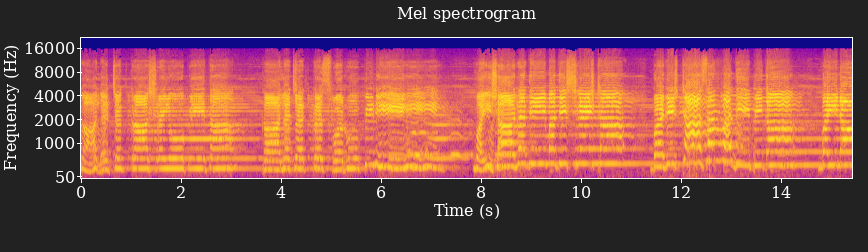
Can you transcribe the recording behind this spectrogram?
कालचक्राश्रयोपेता कालचक्रस्वरूपिणी। वैशारदीमतिश्रेष्ठा वरिष्ठा सर्वदीपिका वैनायकी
